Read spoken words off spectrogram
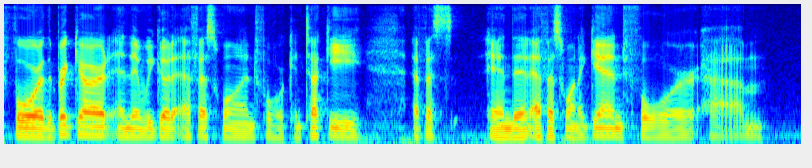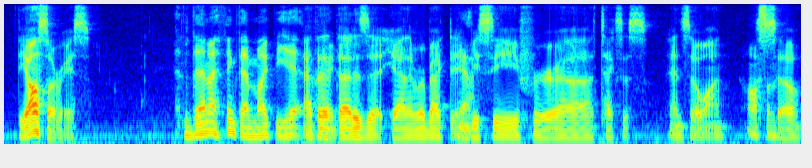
for the Brickyard, and then we go to FS1 for Kentucky, FS, and then FS1 again for um, the All Star race. And then I think that might be it. I think right? that is it. Yeah, then we're back to Yeah. NBC for uh, Texas and so on. Awesome. So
